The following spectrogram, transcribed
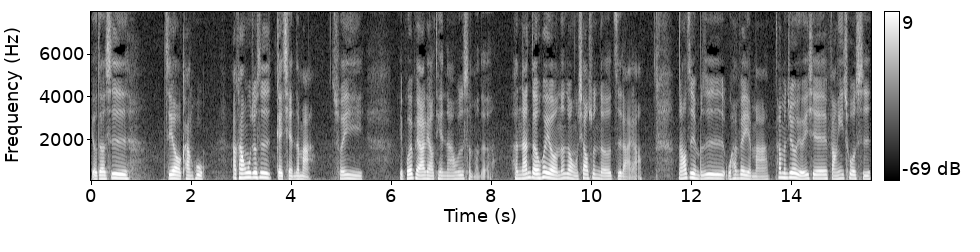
有的是只有看护，那看护就是给钱的嘛，所以也不会陪他聊天啊或者什么的，很难得会有那种孝顺的儿子来啊。然后之前不是武汉肺炎吗？他们就有一些防疫措施，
